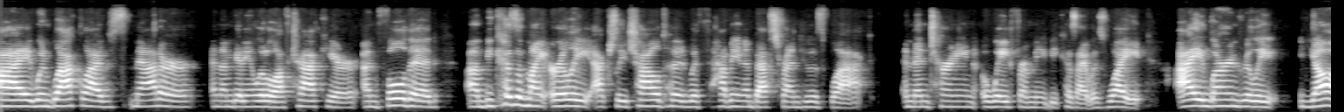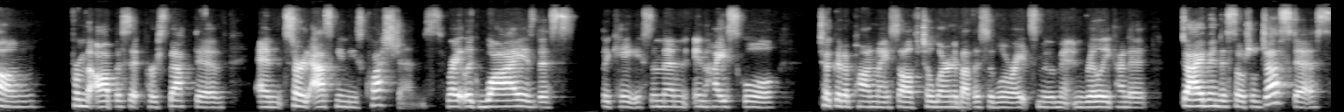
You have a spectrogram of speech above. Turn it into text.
I, when Black Lives Matter, and I'm getting a little off track here, unfolded um, because of my early actually childhood with having a best friend who was Black and then turning away from me because I was white, I learned really young from the opposite perspective and started asking these questions, right? Like, why is this the case? And then in high school, took it upon myself to learn about the civil rights movement and really kind of dive into social justice.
